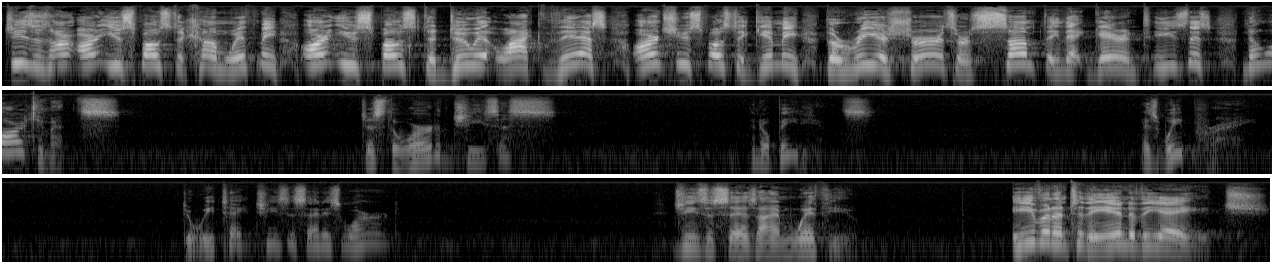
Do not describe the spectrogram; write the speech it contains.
Jesus, aren't you supposed to come with me? Aren't you supposed to do it like this? Aren't you supposed to give me the reassurance or something that guarantees this? No arguments. Just the word of Jesus and obedience. As we pray, do we take Jesus at his word? Jesus says, I am with you, even unto the end of the age.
